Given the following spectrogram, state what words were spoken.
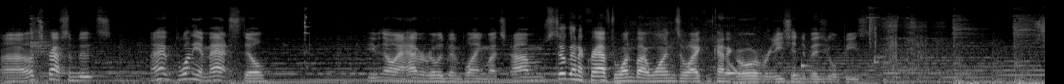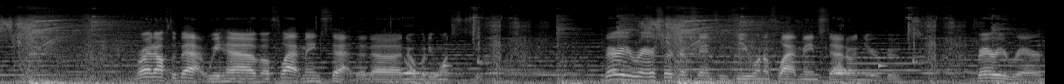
Uh, let's craft some boots. I have plenty of mats still, even though I haven't really been playing much. I'm still gonna craft one by one so I can kind of go over each individual piece. Right off the bat, we have a flat main stat that uh, nobody wants to see. Very rare circumstances do you want a flat main stat on your boots. Very rare.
